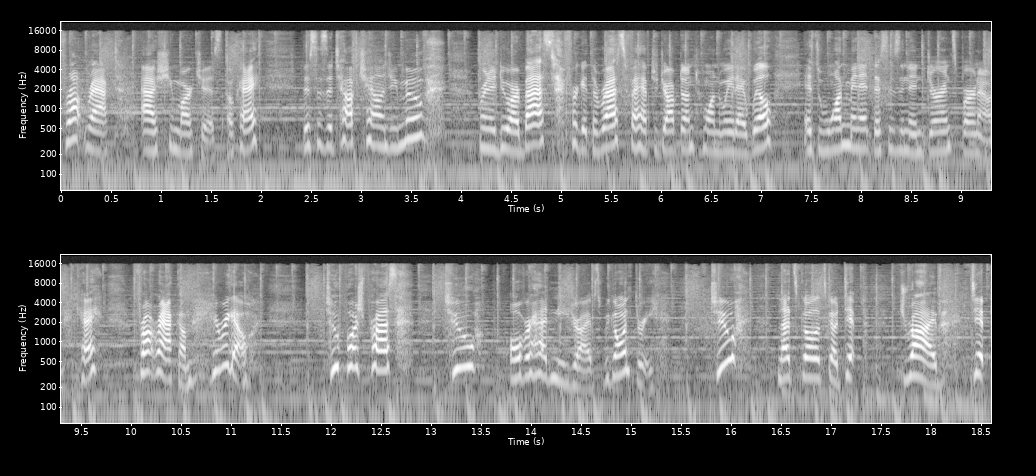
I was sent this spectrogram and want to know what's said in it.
front racked as she marches, okay? This is a tough, challenging move. We're gonna do our best, forget the rest. If I have to drop down to one weight, I will. It's one minute, this is an endurance burnout, okay? Front rack them, here we go. Two push press, two overhead knee drives. We go in three, two, let's go, let's go. Dip, drive, dip,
